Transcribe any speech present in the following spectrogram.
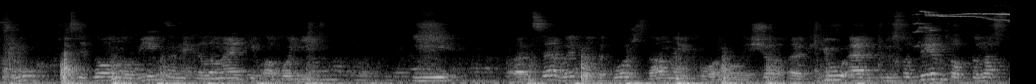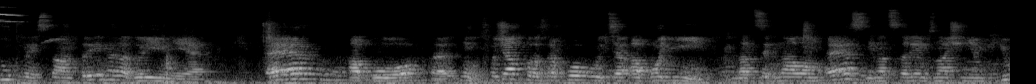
двох послідовно увімкнених елементів або ні. І це видно також з даної формули, що е, Qn плюс 1, тобто наступний стан тригера дорівнює R або е, ну, спочатку розраховується або ні над сигналом S і над старим значенням Q,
